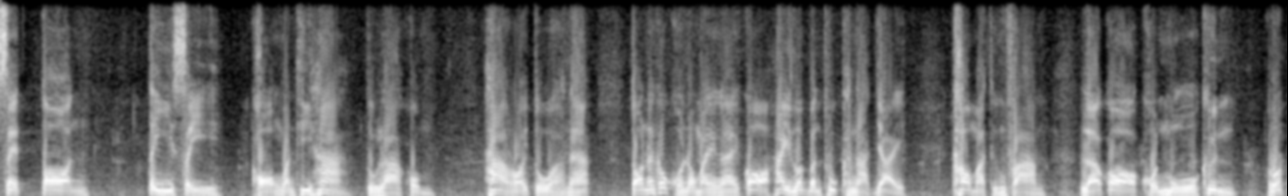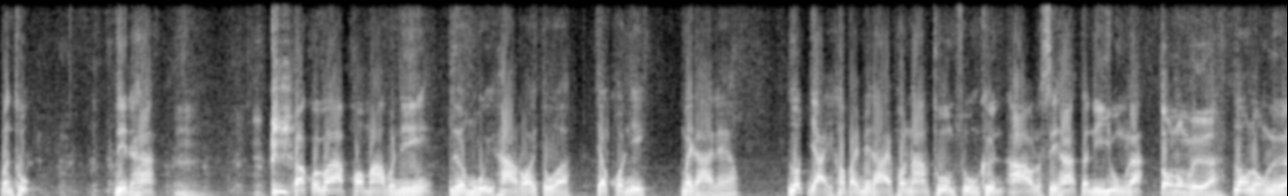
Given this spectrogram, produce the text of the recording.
เสร็จตอนตี4ของวันที่ 5 ตุลาคม 500 ตัวนะฮะ ตอนนั้นเขาขนออกมายังไง ก็ให้รถบรรทุกขนาดใหญ่เข้ามาถึงฟาร์ม แล้วก็ขนหมูขึ้นรถบรรทุกนี่นะฮะอืมปรากฏว่าพอมาวันนี้เหลือหมูอีก 500 ตัวจะขนอีกไม่ได้แล้ว รถใหญ่เข้าไปไม่ได้เพราะน้ำท่วมสูงขึ้นเอาละสิฮะตอนนี้ยุ่งละต้องลงเรือลงลงเรือ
